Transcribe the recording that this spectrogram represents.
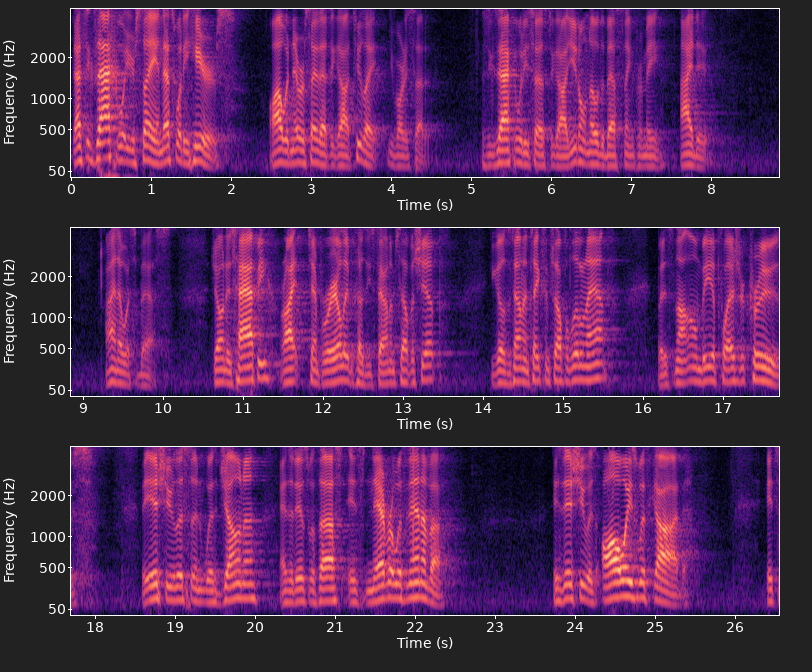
That's exactly what you're saying. That's what He hears. I would never say that to God. Too late. You've already said it. It's exactly what He says to God. You don't know the best thing for me. I do. I know what's best. Jonah is happy, right, temporarily because he's found himself a ship. He goes to town and takes himself a little nap, but it's not going to be a pleasure cruise. The issue, listen, with Jonah, as it is with us, is never with Nineveh. His issue is always with God. It's,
